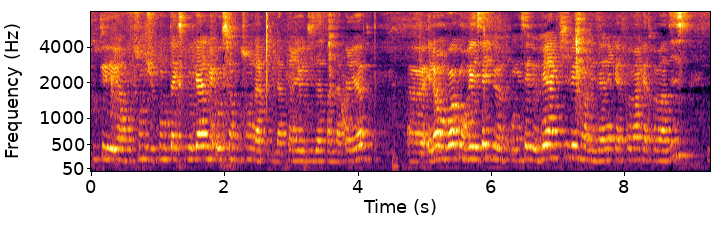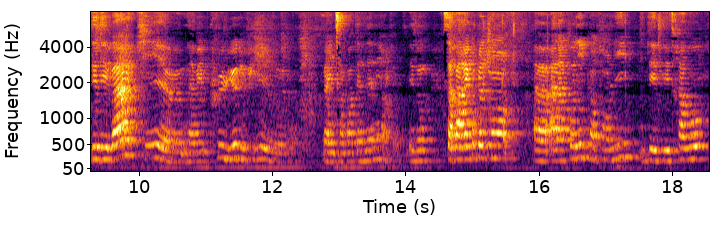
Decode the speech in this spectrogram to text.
tout est en fonction du contexte local, mais aussi en fonction de la périodisation de la période. Euh, et là, on voit qu'on essaye de, essaye de réactiver dans les années 80-90 des débats qui euh, n'avaient plus lieu depuis euh, bah, une cinquantaine d'années, en fait. Et donc, ça paraît complètement anachronique quand on lit des, travaux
